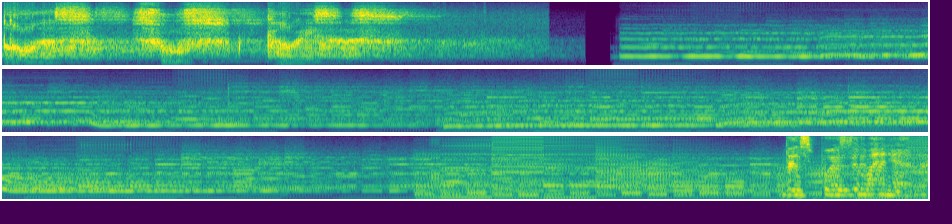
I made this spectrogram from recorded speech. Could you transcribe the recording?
todas sus cabezas. Después de mañana.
